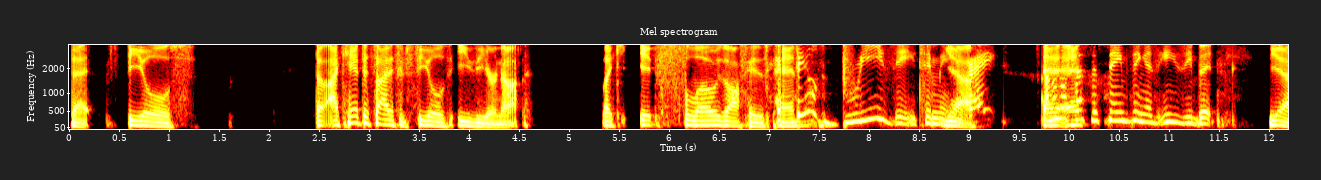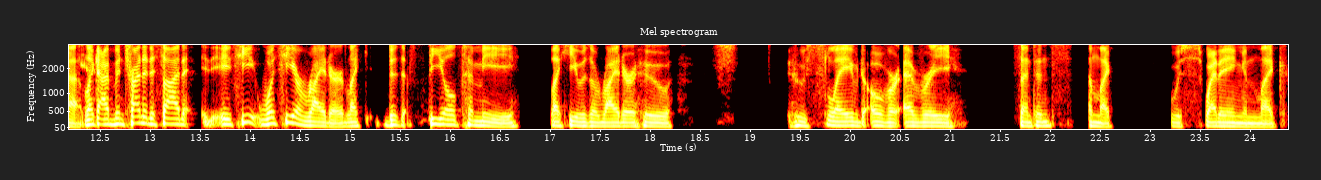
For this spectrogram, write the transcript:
that feels that I can't decide if it feels easy or not. Like it flows off his pen. It feels breezy to me, Yeah. right? I don't And- know if that's the same thing as easy, but Yeah, like I've been trying to decide is he was he a writer? Like does it feel to me like he was a writer who who slaved over every sentence and like was sweating and like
